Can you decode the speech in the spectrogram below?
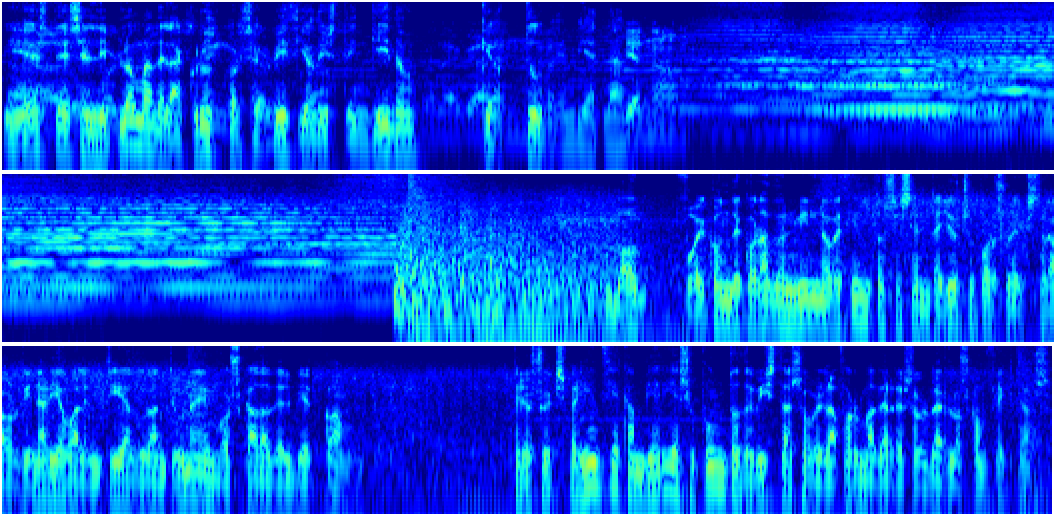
Y este es el diploma de la Cruz por Servicio Distinguido que obtuve en Vietnam. Bob fue condecorado en 1968 por su extraordinaria valentía durante una emboscada del Vietcong. Pero su experiencia cambiaría su punto de vista sobre la forma de resolver los conflictos.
